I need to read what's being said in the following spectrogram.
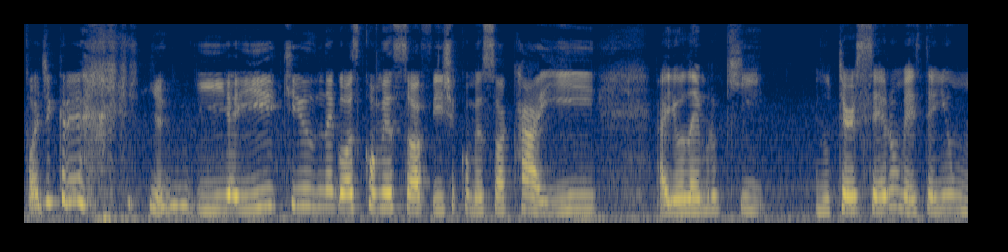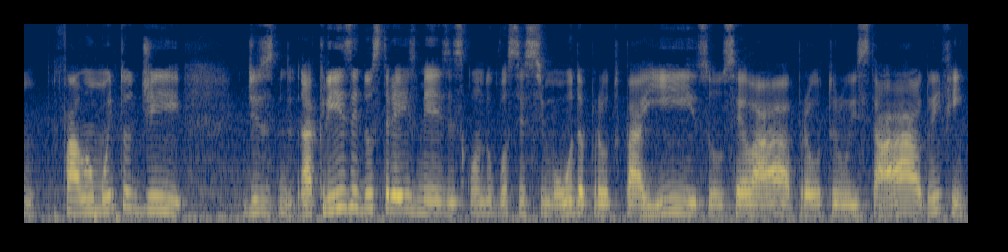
pode crer. e aí que o negócio começou, a ficha começou a cair. Aí eu lembro que no terceiro mês tem um. Falam muito de, a crise dos três meses, quando você se muda para outro país, ou sei lá, para outro estado, enfim.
